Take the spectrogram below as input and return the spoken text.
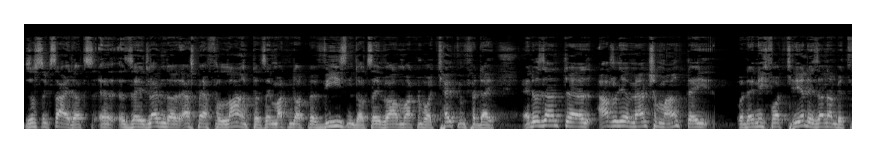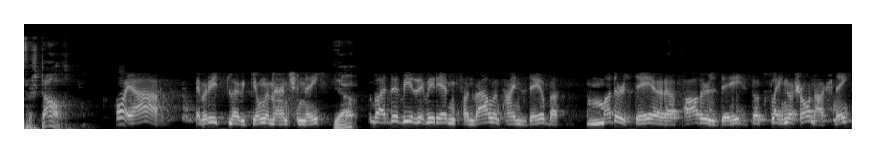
so ist es gesagt, dass, äh, sie glauben dort erstmal verlangt, dass sie matten dort bewiesen, dass sie waren, matten was kämpfen für die. Und das sind, äh, adelige Menschen, man, die, und die nicht was kriegen, die sind damit verstaut. Oh ja, aber jetzt glaube ich junge Menschen nicht. Ja. Aber wir, wir reden von Valentine's Day, aber Mother's Day oder Father's Day, ist vielleicht noch schon anders, nicht?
